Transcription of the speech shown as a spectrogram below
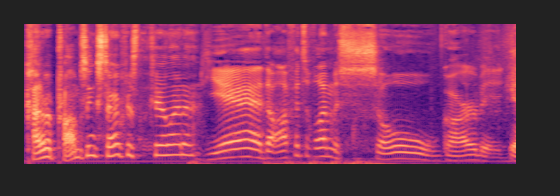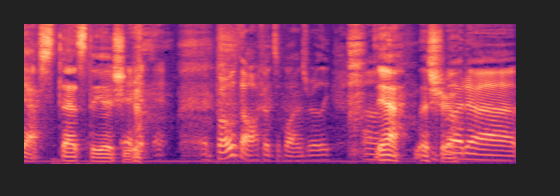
kind of a promising start for South Carolina. Yeah, the offensive line was so garbage. Yes, that's the issue. both offensive lines really. Um, yeah, that's true. But uh,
